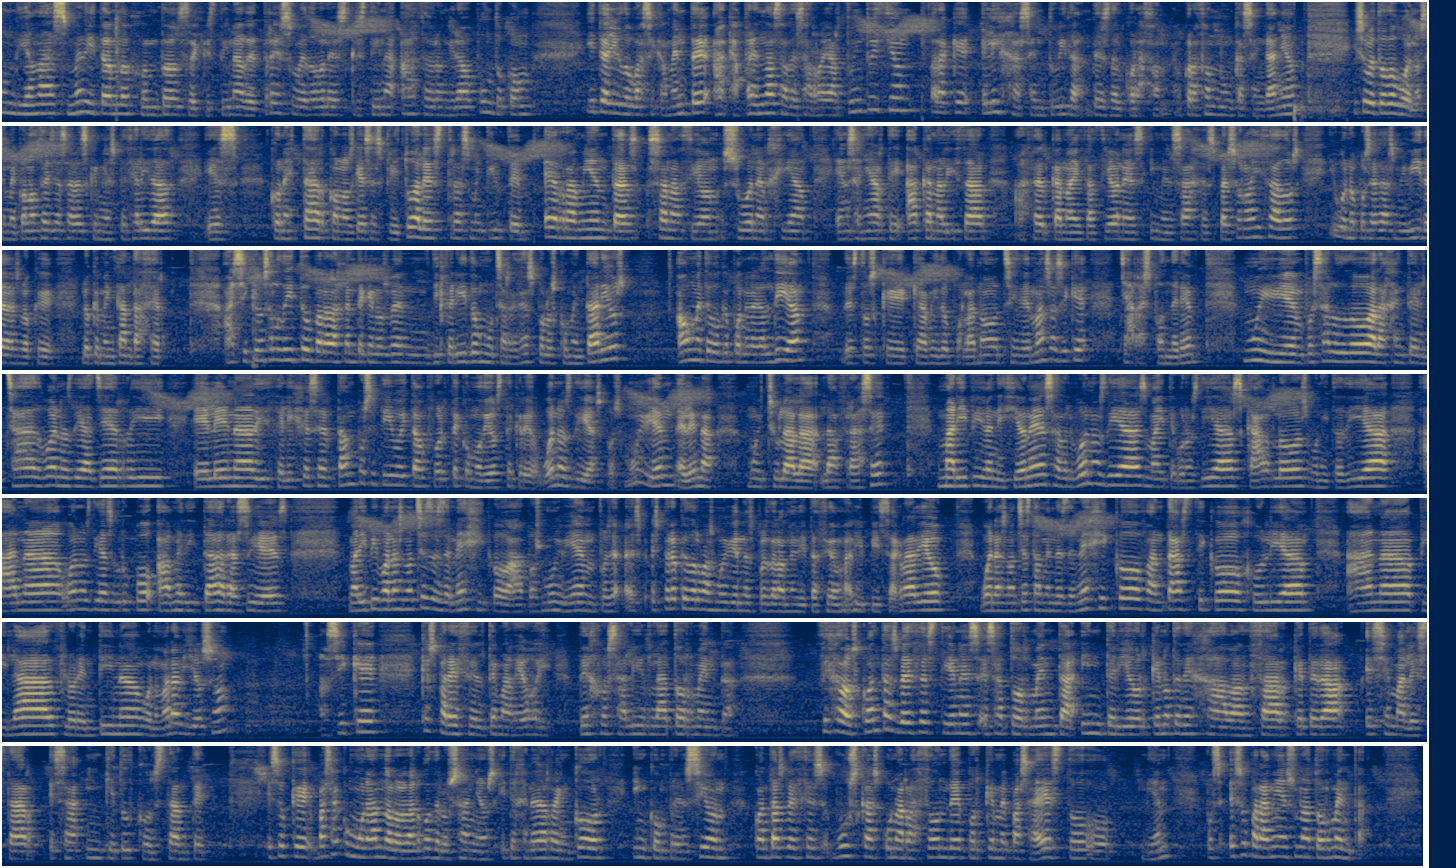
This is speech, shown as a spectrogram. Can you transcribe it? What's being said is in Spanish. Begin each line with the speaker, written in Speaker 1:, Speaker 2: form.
Speaker 1: Un día más meditando juntos. Soy Cristina de www.cristinaazoronguirao.com y te ayudo básicamente a que aprendas a desarrollar tu intuición para que elijas en tu vida desde el corazón. El corazón nunca se engaña y sobre todo, bueno, si me conoces ya sabes que mi especialidad es conectar con los guías espirituales, transmitirte herramientas, sanación, su energía, enseñarte a canalizar, hacer canalizaciones y mensajes personalizados y bueno, pues esa es mi vida, es lo que, lo que me encanta hacer. Así que un saludito para la gente que nos ve en diferido, muchas gracias por los comentarios aún me tengo que poner al día de estos que, ha habido por la noche y demás, así que ya responderé. Muy bien, pues saludo a la gente del chat. Buenos días, Jerry. Elena dice: Elige ser tan positivo y tan fuerte como Dios te creó. Buenos días, pues muy bien, Elena, muy chula la, frase. Maripi, bendiciones. Abel, buenos días. Maite, buenos días. Carlos, bonito día. Ana, buenos días, grupo a meditar, así es. Maripi, buenas noches desde México. Ah, pues muy bien. Pues espero que duermas muy bien después de la meditación, Maripi. Sagrario, buenas noches también desde México. Fantástico. Julia, Ana, Pilar, Florentina. Bueno, maravilloso. Así que, ¿qué os parece el tema de hoy? Dejo salir la tormenta. Fijaos, ¿cuántas veces tienes esa tormenta interior que no te deja avanzar, que te da ese malestar, esa inquietud constante? Eso que vas acumulando a lo largo de los años y te genera rencor, incomprensión, cuántas veces buscas una razón de por qué me pasa esto, bien, pues eso para mí es una tormenta.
